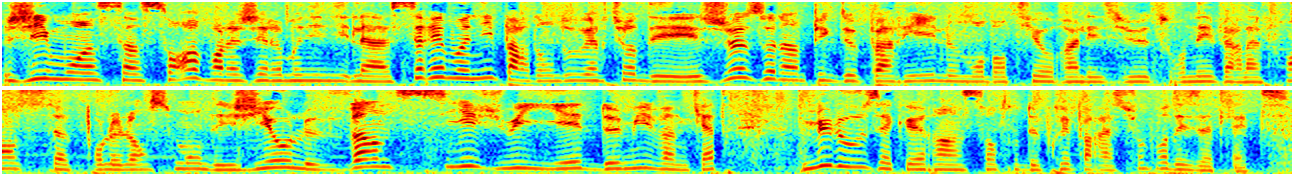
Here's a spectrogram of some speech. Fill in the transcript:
J-500 avant la cérémonie, la cérémonie pardon, d'ouverture des Jeux Olympiques de Paris. Le monde entier aura les yeux tournés vers la France pour le lancement des JO le 26 juillet 2024. Mulhouse accueillera un centre de préparation pour des athlètes.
